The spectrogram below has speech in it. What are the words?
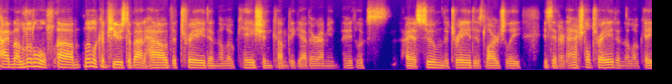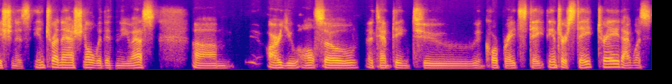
I'm a little um, little confused about how the trade and the location come together. I mean, it looks. I assume the trade is largely is international trade, and the location is intranational within the U.S. Um, are you also attempting to incorporate state interstate trade? I was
